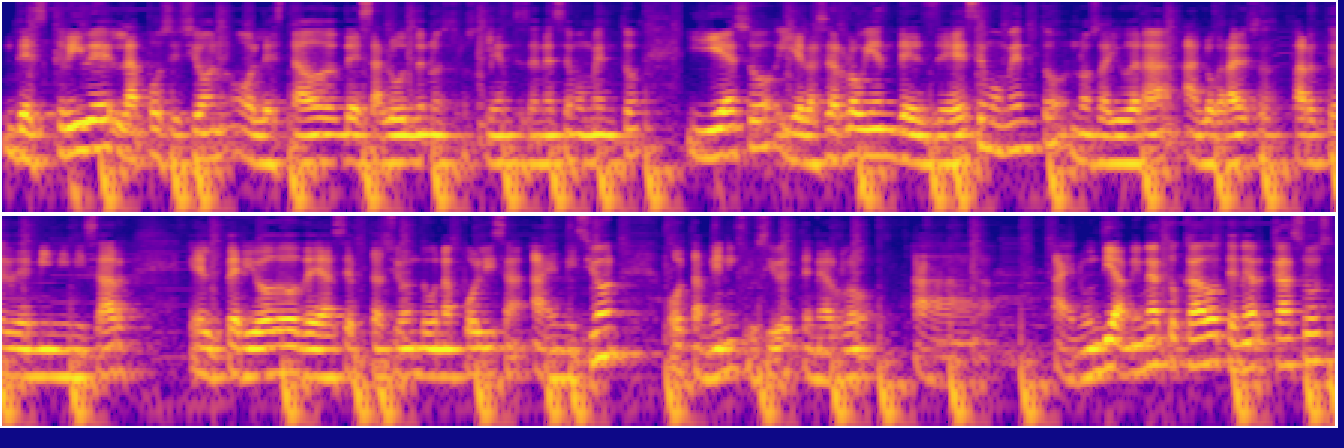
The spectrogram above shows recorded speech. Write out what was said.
describe la posición o el estado de salud de nuestros clientes en ese momento y eso y el hacerlo bien desde ese momento nos ayudará a lograr esa parte de minimizar el periodo de aceptación de una póliza a emisión o también inclusive tenerlo en un día. A mí me ha tocado tener casos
